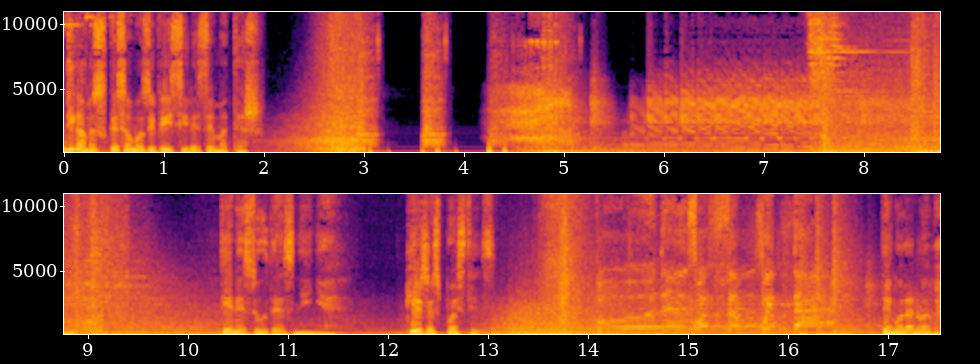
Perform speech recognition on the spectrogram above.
Digamos que somos difíciles de matar. ¿Tienes dudas, niña? ¿Quieres respuestas? Tengo la nueva.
